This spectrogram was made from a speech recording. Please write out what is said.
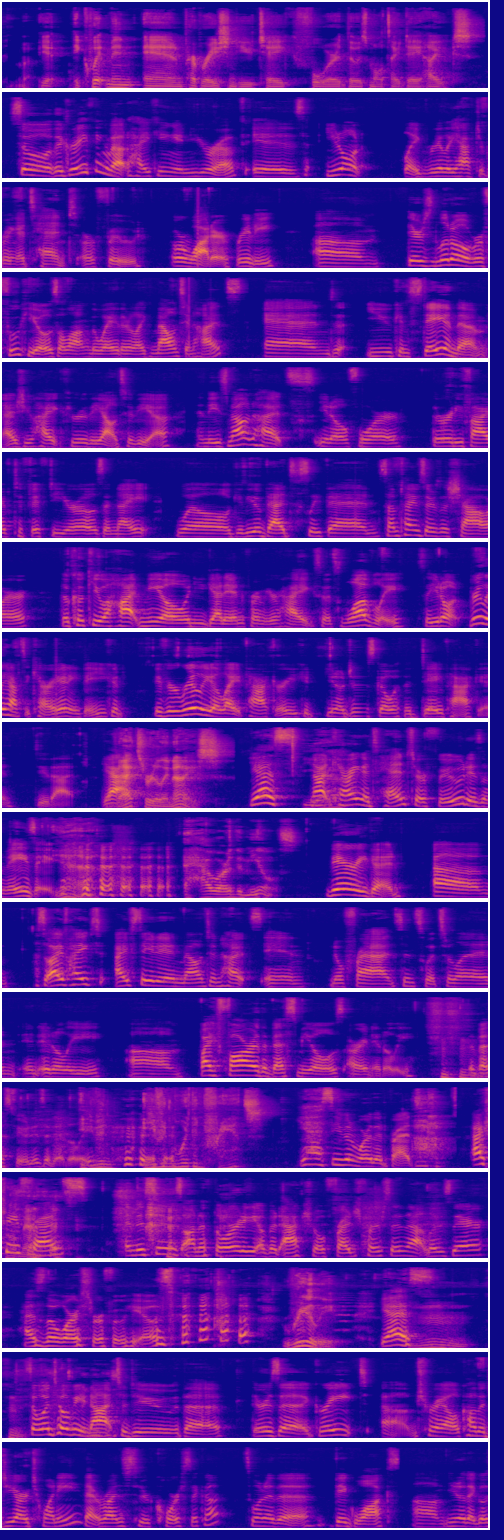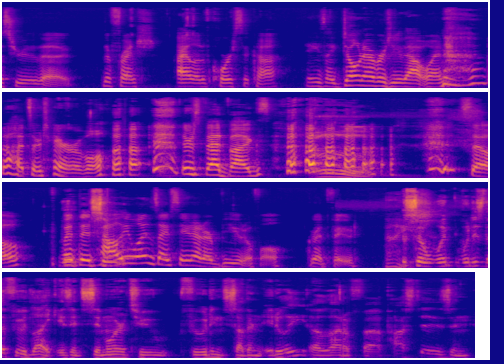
equipment and preparation do you take for those multi-day hikes? So the great thing about hiking in Europe is you don't like really have to bring a tent or food or water, really. Um, there's little refugios along the way. They're like mountain huts, and you can stay in them as you hike through the Alta Via. And these mountain huts, you know, for 35 to 50 euros a night, will give you a bed to sleep in. Sometimes there's a shower. They'll cook you a hot meal when you get in from your hike. So it's lovely. So you don't really have to carry anything. You could, if you're really a light packer, you could, you know, just go with a day pack and do that. Yeah. that's really nice. yes. Not carrying a tent or food is amazing. Yeah. How are the meals? Very good. Um, so I've hiked, I've stayed in mountain huts in, you know, France, in Switzerland, in Italy. Um, by far the best meals are in Italy. The best food is in Italy. even even more than France. yes, even more than France. oh Actually, man. France, and this is on authority of an actual French person that lives there, has the worst refugios. Really? yes. Mm. Someone told me not to do the. There is a great um, trail called the GR20 that runs through Corsica. It's one of the big walks, um, you know, that goes through the the French island of Corsica. And he's like, "Don't ever do that one. the huts are terrible. There's bed bugs." So, but Well, the so- Italian ones I've stayed at are beautiful. Good food. Nice. So what what is the food like? Is it similar to food in southern Italy? A lot of uh, pastas and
